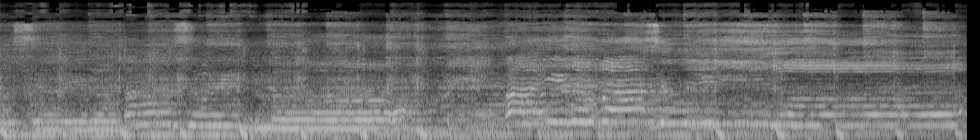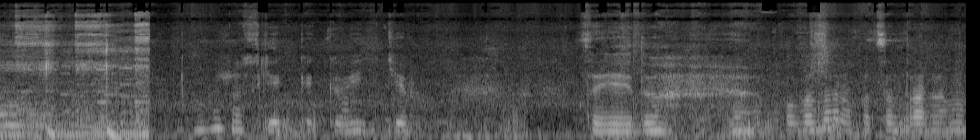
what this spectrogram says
Василино, Василино, Фаїно, Василино. Боже, скільки квітів. Це я йду е, по базару по центральному.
